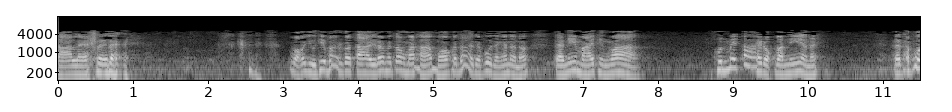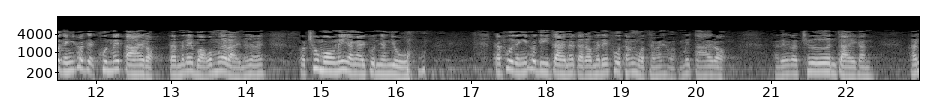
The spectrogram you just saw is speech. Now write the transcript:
ด่าแหลกเลยแหละ บอกอยู่ที่บ้านก็ตายแล้วไม่ต้องมาหาหมอก็ได้แต่พูดอย่างนั้นนะเนาะแต่นี่หมายถึงว่า คุณไม่ตายหรอกวันนี้อะนะแต่ถ้าพูดอย่างนี้เขาจะคุณไม่ตายหรอก แต่ไม่ได้บอกว่าเมื่อไหร่นะใช่ไหมก็ชั่วโมงนี้ยังไงคุณยังอยู่แต่พูดอย่างนี้เขาดีใจนะ แต่เราไม่ได้พูดทั้งหมดใช่ไหมบอกไม่ตายหรอก อันนี้ก็ชื่นใจกันฉะนั้น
